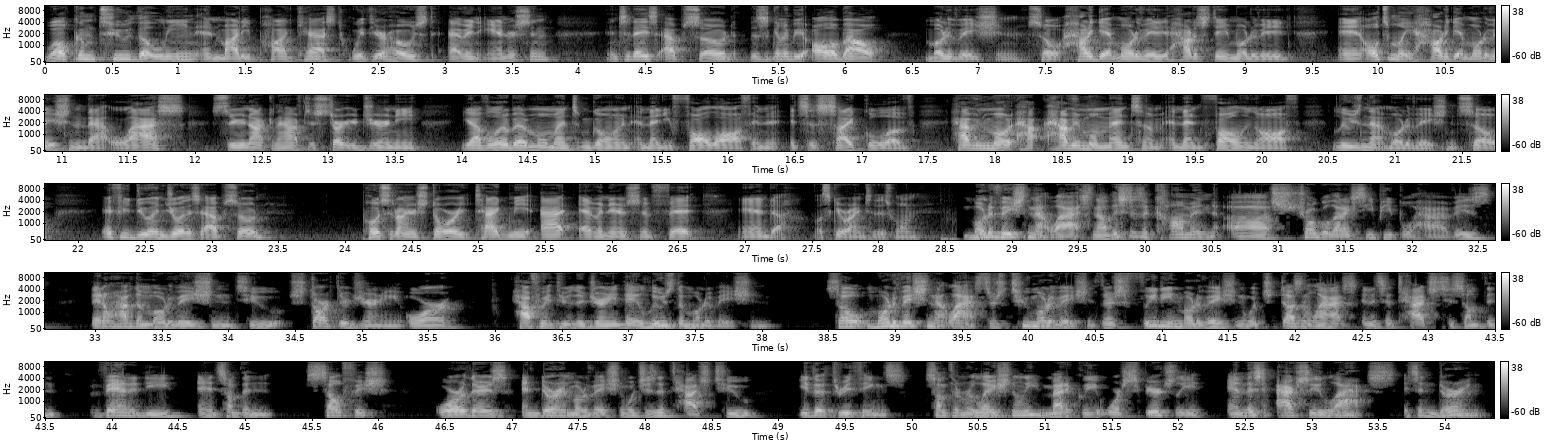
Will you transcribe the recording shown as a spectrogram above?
Welcome to the Lean and Mighty podcast with your host, Evan Anderson. In today's episode, this is going to be all about motivation. So, how to get motivated, how to stay motivated, and ultimately how to get motivation that lasts so you're not going to have to start your journey. You have a little bit of momentum going and then you fall off, and it's a cycle of having, mo- ha- having momentum and then falling off, losing that motivation. So, if you do enjoy this episode, post it on your story, tag me at Evan Anderson Fit, and uh, let's get right into this one motivation that lasts. Now, this is a common uh, struggle that I see people have is they don't have the motivation to start their journey, or halfway through their journey they lose the motivation. So, motivation that lasts. There's two motivations. There's fleeting motivation, which doesn't last and it's attached to something vanity and something selfish, or there's enduring motivation, which is attached to either three things something relationally, medically, or spiritually. And this actually lasts, it's enduring.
